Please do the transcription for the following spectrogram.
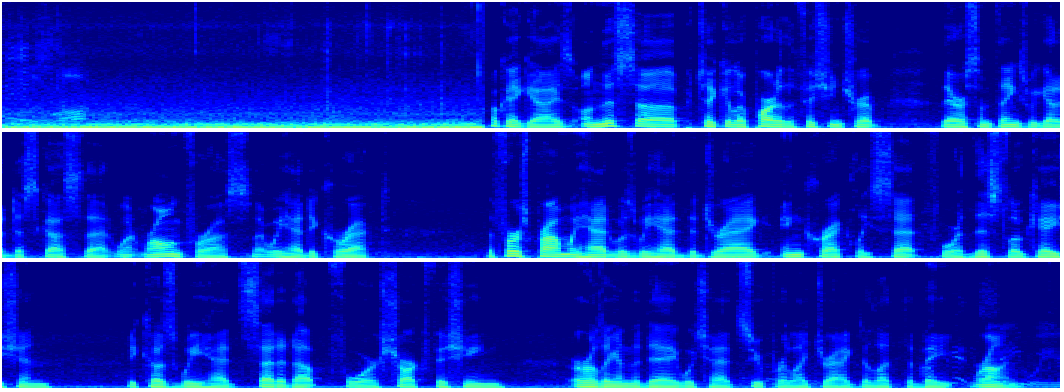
fish. Okay, guys, on this uh, particular part of the fishing trip, there are some things we got to discuss that went wrong for us that we had to correct. The first problem we had was we had the drag incorrectly set for this location because we had set it up for shark fishing earlier in the day, which had super light drag to let the bait run.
